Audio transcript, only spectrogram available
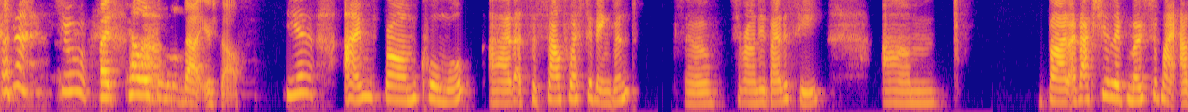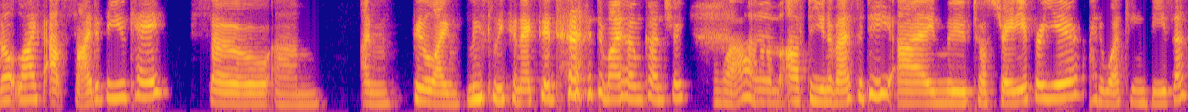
sure. But tell us um, a little about yourself. Yeah, I'm from Cornwall. Uh, that's the southwest of England, so surrounded by the sea. Um, but I've actually lived most of my adult life outside of the UK. So um, I'm feel I'm loosely connected to my home country. Wow. Um, after university, I moved to Australia for a year. I had a working visa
